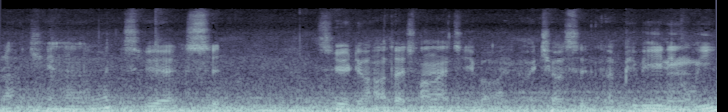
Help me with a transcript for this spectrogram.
好了，现在我们四月四，四月六号在双 PP 一零五一。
